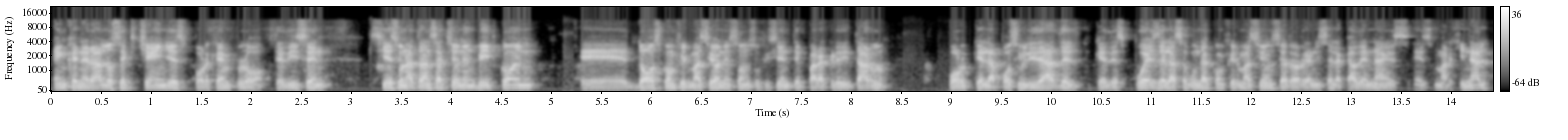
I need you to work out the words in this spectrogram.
en general, los exchanges, por ejemplo, te dicen, Si es una transacción en Bitcoin, eh, dos confirmaciones son suficientes para acreditarlo, porque la posibilidad de que después de la segunda confirmación se reorganice la cadena es, es marginal.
